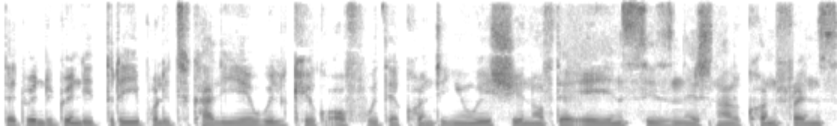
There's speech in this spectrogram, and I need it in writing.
The 2023 political year will kick off with the continuation of the ANC's national conference,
